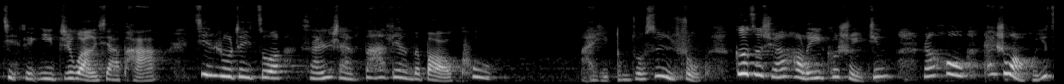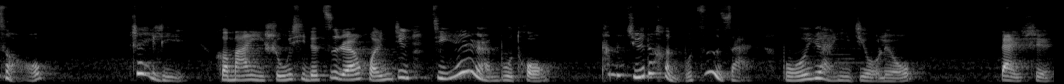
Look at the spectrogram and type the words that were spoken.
接着一只往下爬，进入这座闪闪发亮的宝库。蚂蚁动作迅速，各自选好了一颗水晶，然后开始往回走。这里。和蚂蚁熟悉的自然环境截然不同，它们觉得很不自在，不愿意久留。但是，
